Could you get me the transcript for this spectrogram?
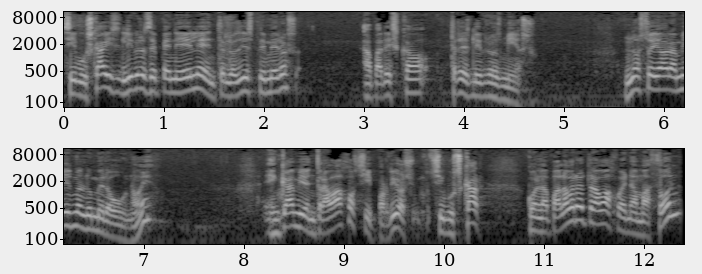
Si buscáis libros de PNL, entre los 10 primeros aparezcan tres libros míos. No estoy ahora mismo el número uno, ¿eh? En cambio, en trabajo, sí, por Dios, si buscar con la palabra trabajo en Amazon,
